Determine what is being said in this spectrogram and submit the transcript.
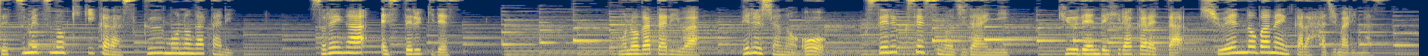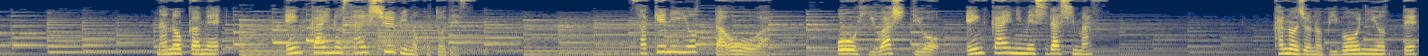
絶滅の危機から救う物語。それがエステル記です。物語はペルシャの王クセルクセスの時代に宮殿で開かれた主演の場面から始まります。7日目、宴会の最終日のことです。酒に酔った王は王妃ワシュティを宴会に召し出します。彼女の美貌によって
